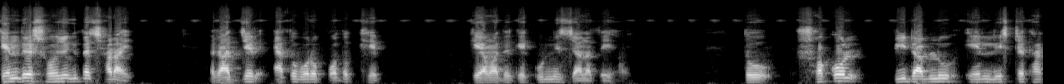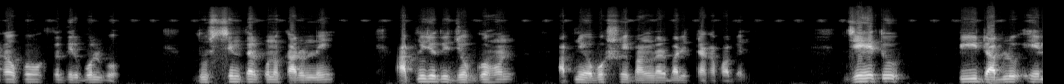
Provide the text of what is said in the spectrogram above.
কেন্দ্রের সহযোগিতা ছাড়াই রাজ্যের এত বড় পদক্ষেপকে আমাদেরকে কুর্নিশ জানাতেই হয়। তো সকল পিডাব্লিউ এর লিস্টে থাকা উপভোক্তাদের বলব, দুশ্চিন্তার কোনো কারণ নেই। আপনি যদি যোগ্য হন, আপনি অবশ্যই বাংলার বাড়ির টাকা পাবেন। যেহেতু পিডাব্লিউ এর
